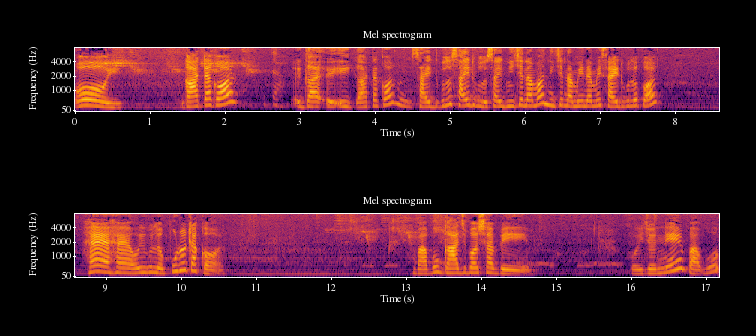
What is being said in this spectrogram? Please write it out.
ওই, গাটা কর। গা- এই- গাটা কর, সাইডগুলো সাইডগুলো, সাইড নিচে নামা, নিচে নামিয়ে নামিয়ে সাইডগুলো কর। হ্যাঁ হ্যাঁ ওইগুলো, পুরোটা কর। বাবু গাছ বসাবে। ওই জন্যে বাবু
